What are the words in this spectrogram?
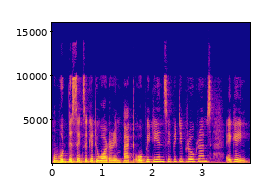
would this executive order impact OPT and CPT programs? Again,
